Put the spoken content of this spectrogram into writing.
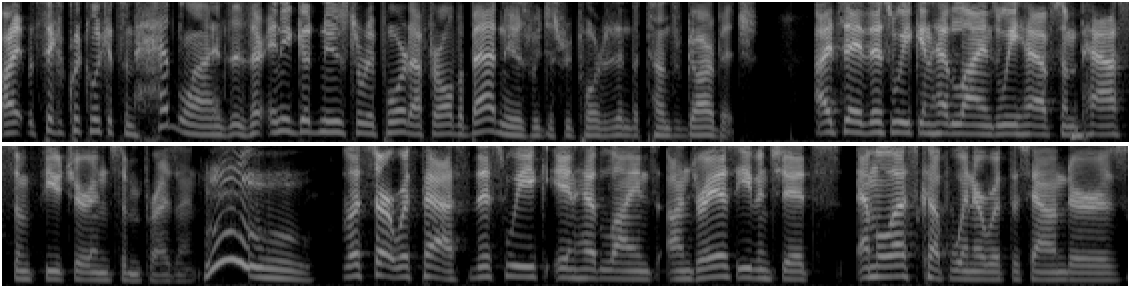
All right, let's take a quick look at some headlines. Is there any good news to report after all the bad news we just reported in the tons of garbage? I'd say this week in headlines we have some past, some future, and some present. Ooh. Let's start with past. This week in headlines, Andreas Ivanschitz, MLS Cup winner with the Sounders,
